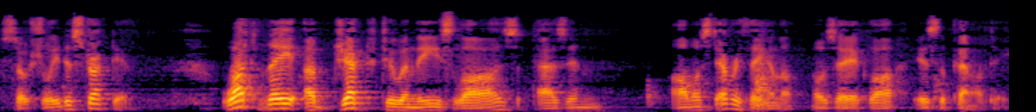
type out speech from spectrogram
socially destructive. What they object to in these laws, as in almost everything in the Mosaic Law, is the penalty.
